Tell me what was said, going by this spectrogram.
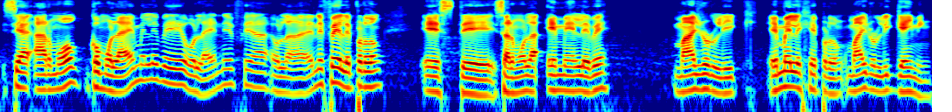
se armó como la MLB o la NFA o la NFL, perdón, este se armó la MLB, Major League, MLG, perdón, Major League Gaming.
